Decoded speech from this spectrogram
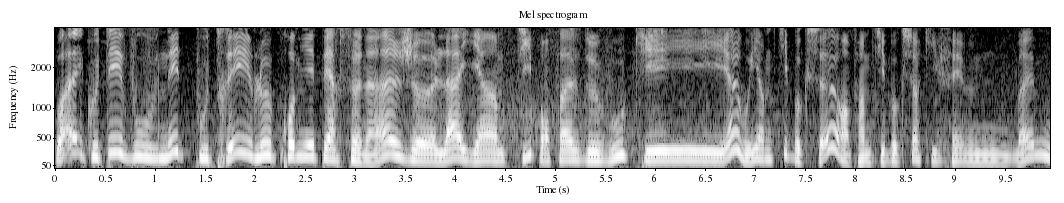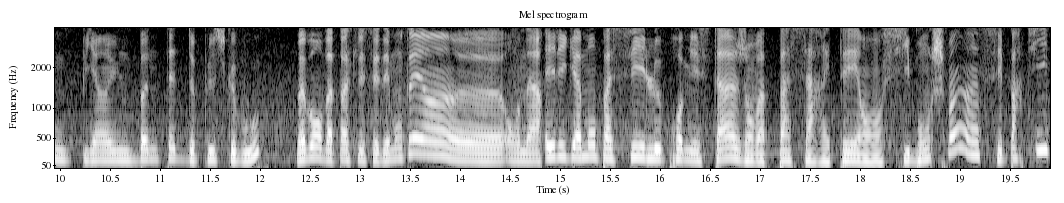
Ouais, écoutez, vous venez de poutrer le premier personnage. Là, il y a un type en face de vous qui. Ah oui, un petit boxeur. Enfin, un petit boxeur qui fait même bien une bonne tête de plus que vous. Mais bon, on va pas se laisser démonter. Hein. Euh, on a élégamment passé le premier stage. On va pas s'arrêter en si bon chemin. Hein. C'est parti.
